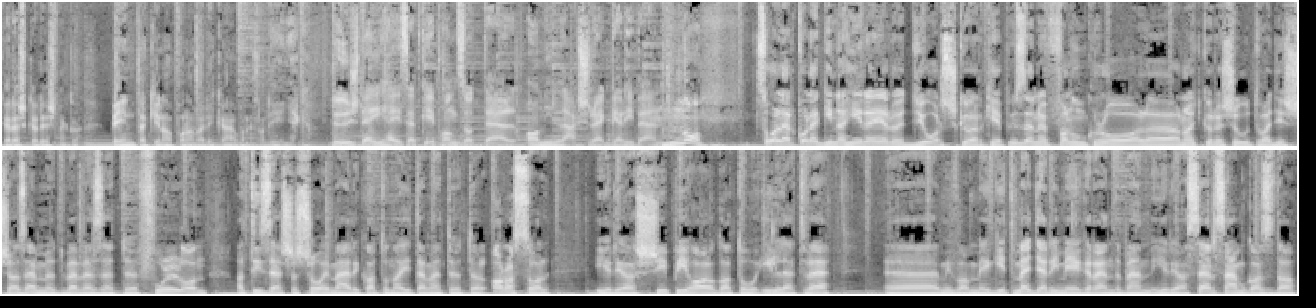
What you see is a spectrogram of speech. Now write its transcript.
kereskedésnek a pénteki napon Amerikában, ez a lényeg. Tőzsdei helyzetkép hangzott el a Millás reggeliben. No, Szoller kollégina híre előtt gyors körkép üzenőfalunkról, a Nagykörös út, vagyis az M5 bevezető Fullon, a 10-es a Solymári katonai temetőtől Araszol, írja a Sipi hallgató, illetve e, mi van még itt? Megyeri még rendben, írja a szerszámgazda,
